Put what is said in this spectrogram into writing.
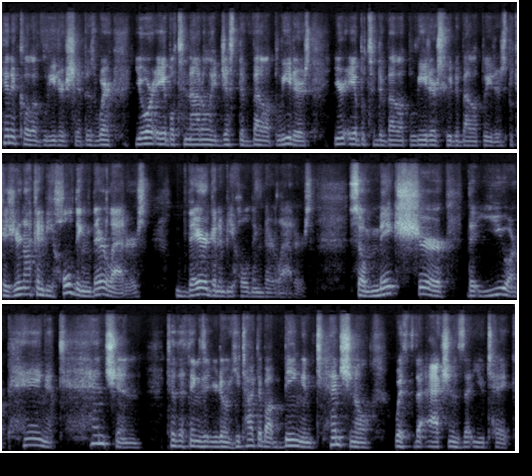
pinnacle of leadership is where you're able to not only just develop leaders you're able to develop leaders who develop leaders because you're not going to be holding their ladders they're going to be holding their ladders. So make sure that you are paying attention to the things that you're doing. He talked about being intentional with the actions that you take.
